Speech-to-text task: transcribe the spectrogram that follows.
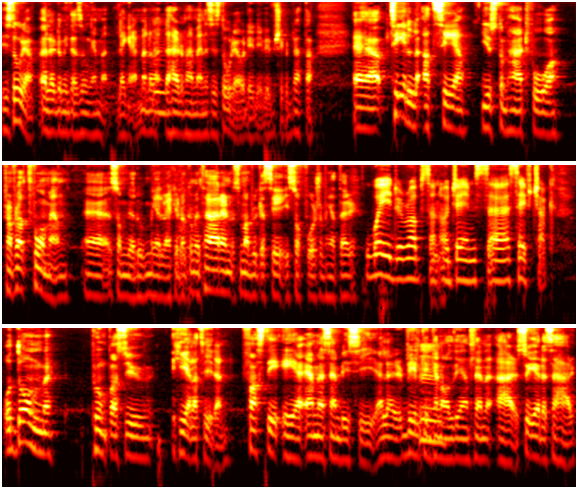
historia. Eller de är inte ens unga män längre, men de, det här är de här männens historia och det är det vi försöker berätta. Eh, till att se just de här två, framförallt två män, eh, som jag då medverkar i dokumentären, som man brukar se i soffor som heter Wade Robson och James uh, Safechuck. och de pumpas ju hela tiden. Fast det är MSNBC eller vilken kanal det egentligen är så är det så här.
